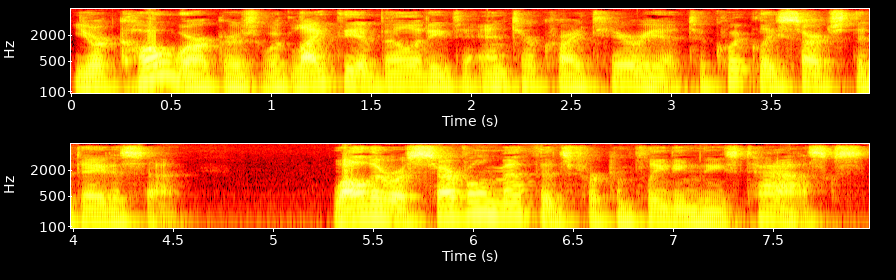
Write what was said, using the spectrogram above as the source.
Your coworkers would like the ability to enter criteria to quickly search the dataset. While there are several methods for completing these tasks,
